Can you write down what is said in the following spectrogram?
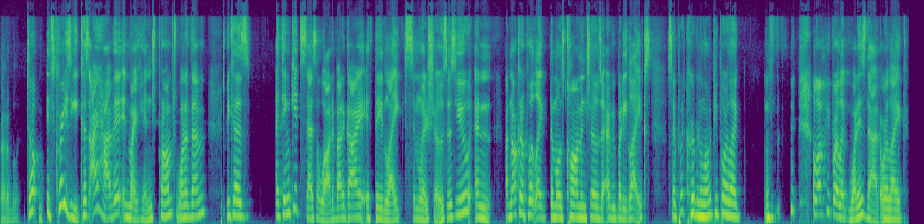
Incredibly. don't, it's crazy because I have it in my hinge prompt, one of them, because I think it says a lot about a guy if they liked similar shows as you. And I'm not going to put like the most common shows that everybody likes. So I put Curb, and a lot of people are like, a lot of people are like, what is that? Or like,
